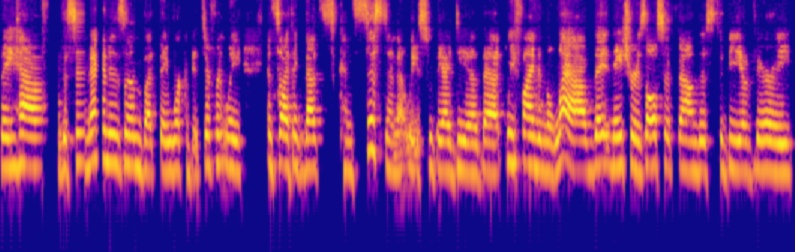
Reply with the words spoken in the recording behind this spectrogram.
They have the same mechanism, but they work a bit differently. And so I think that's consistent, at least, with the idea that we find in the lab that nature has also found this to be a very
